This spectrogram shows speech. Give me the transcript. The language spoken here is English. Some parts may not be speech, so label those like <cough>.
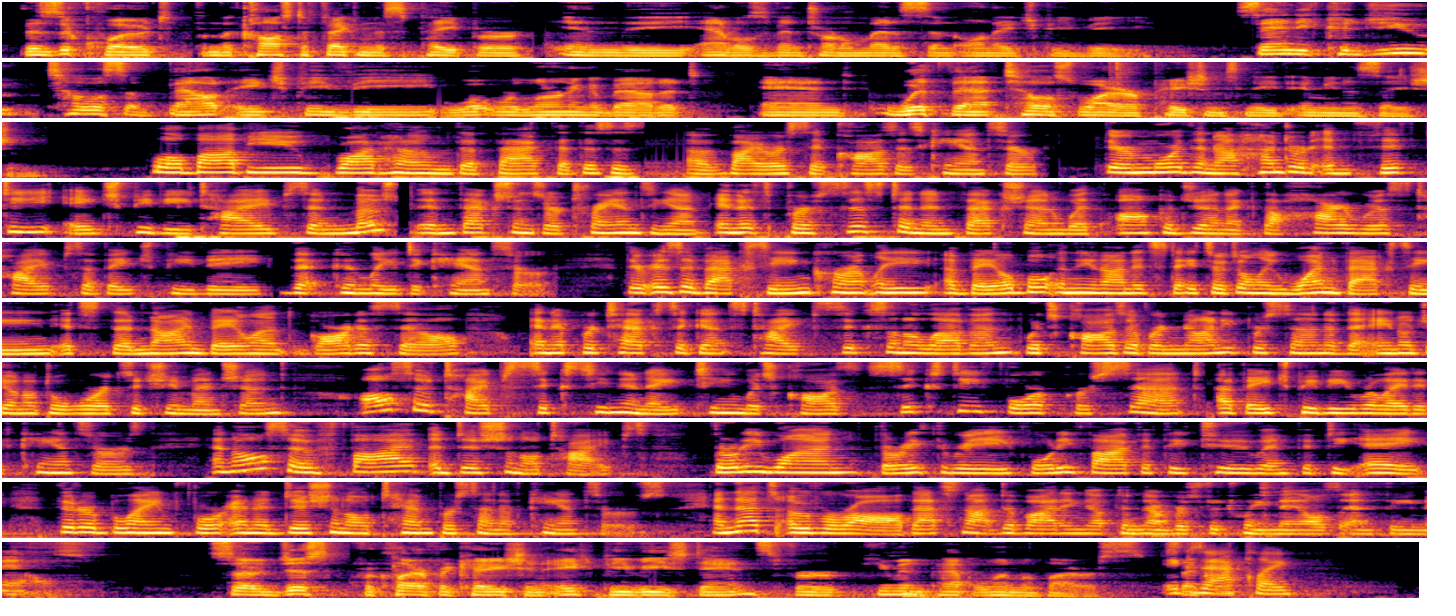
This is a quote from the cost effectiveness paper in the Annals of Internal Medicine on HPV. Sandy, could you tell us about HPV, what we're learning about it, and with that, tell us why our patients need immunization? Well, Bob, you brought home the fact that this is a virus that causes cancer. There are more than 150 HPV types, and most infections are transient, and it's persistent infection with oncogenic, the high risk types of HPV that can lead to cancer. There is a vaccine currently available in the United States. There's only one vaccine. It's the nine valent Gardasil and it protects against type 6 and 11, which cause over 90% of the anogenital warts that you mentioned. Also type 16 and 18, which cause 64% of HPV related cancers and also five additional types 31, 33, 45, 52, and 58 that are blamed for an additional 10% of cancers. And that's overall. That's not dividing up the numbers between males and females. So, just for clarification, HPV stands for human papillomavirus. Exactly.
